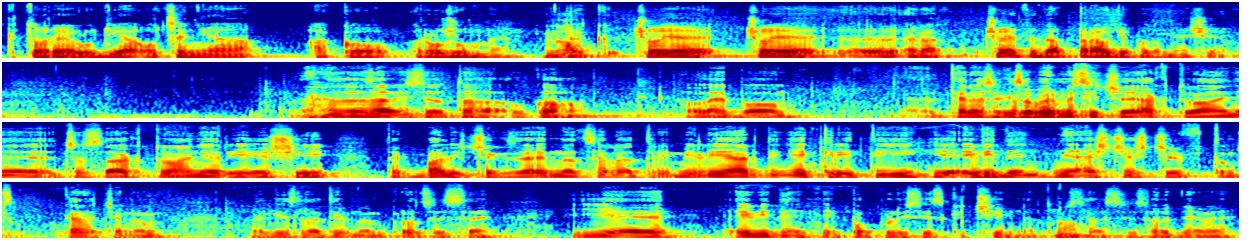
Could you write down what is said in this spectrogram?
ktoré ľudia ocenia ako rozumné. No. Tak čo je, čo, je, čo je teda pravdepodobnejšie? To závisí od toho, u koho. Lebo teraz, ak zoberme si, čo, je aktuálne, čo sa aktuálne rieši, tak balíček za 1,3 miliardy nekrytý je evidentne, ešte, ešte v tom skratenom legislatívnom procese, je evidentne populistický čin. Na tom no. sa asi zhodneme.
